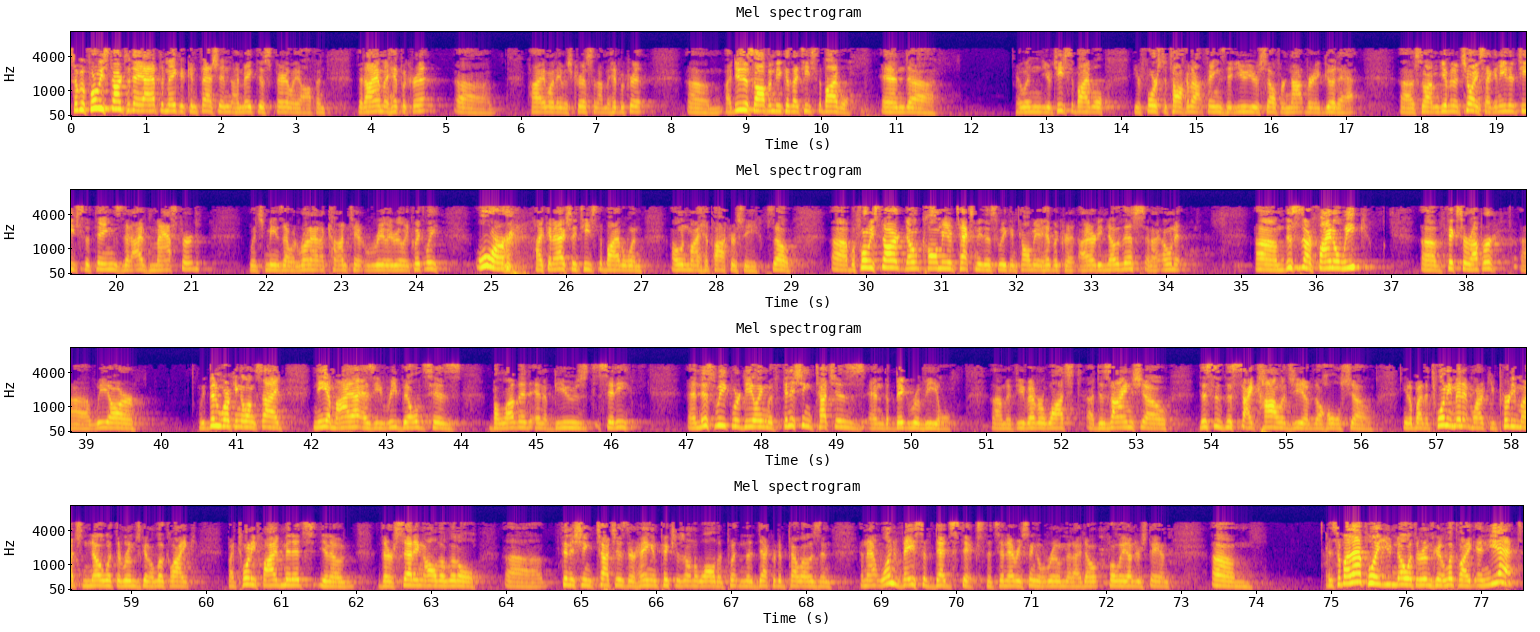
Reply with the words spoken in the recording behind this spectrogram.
So before we start today, I have to make a confession. I make this fairly often that I am a hypocrite. Uh, hi, my name is Chris, and I'm a hypocrite. Um, I do this often because I teach the Bible, and uh, and when you teach the Bible, you're forced to talk about things that you yourself are not very good at. Uh, so I'm given a choice. I can either teach the things that I've mastered, which means I would run out of content really, really quickly, or I can actually teach the Bible and own my hypocrisy. So uh, before we start, don't call me or text me this week and call me a hypocrite. I already know this and I own it. Um, this is our final week of Fixer Upper. Uh, we are, we've been working alongside Nehemiah as he rebuilds his beloved and abused city. And this week we're dealing with finishing touches and the big reveal. Um, if you've ever watched a design show, this is the psychology of the whole show. You know, by the 20 minute mark, you pretty much know what the room's going to look like. By 25 minutes, you know, they're setting all the little uh, finishing touches. They're hanging pictures on the wall. They're putting the decorative pillows and and that one vase of dead sticks that's in every single room that I don't fully understand. Um, and so by that point, you know what the room's going to look like. And yet,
